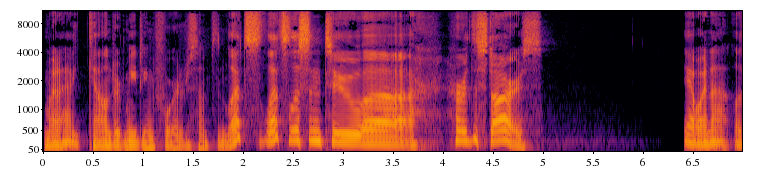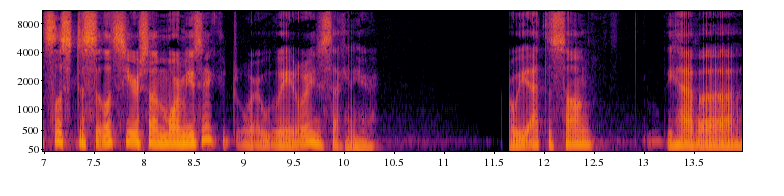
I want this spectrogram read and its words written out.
might have a calendar meeting for it or something. Let's let's listen to uh, "Heard the Stars." Yeah, why not? Let's listen to. Let's hear some more music. Wait, wait, a second here. Are we at the song? We have uh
